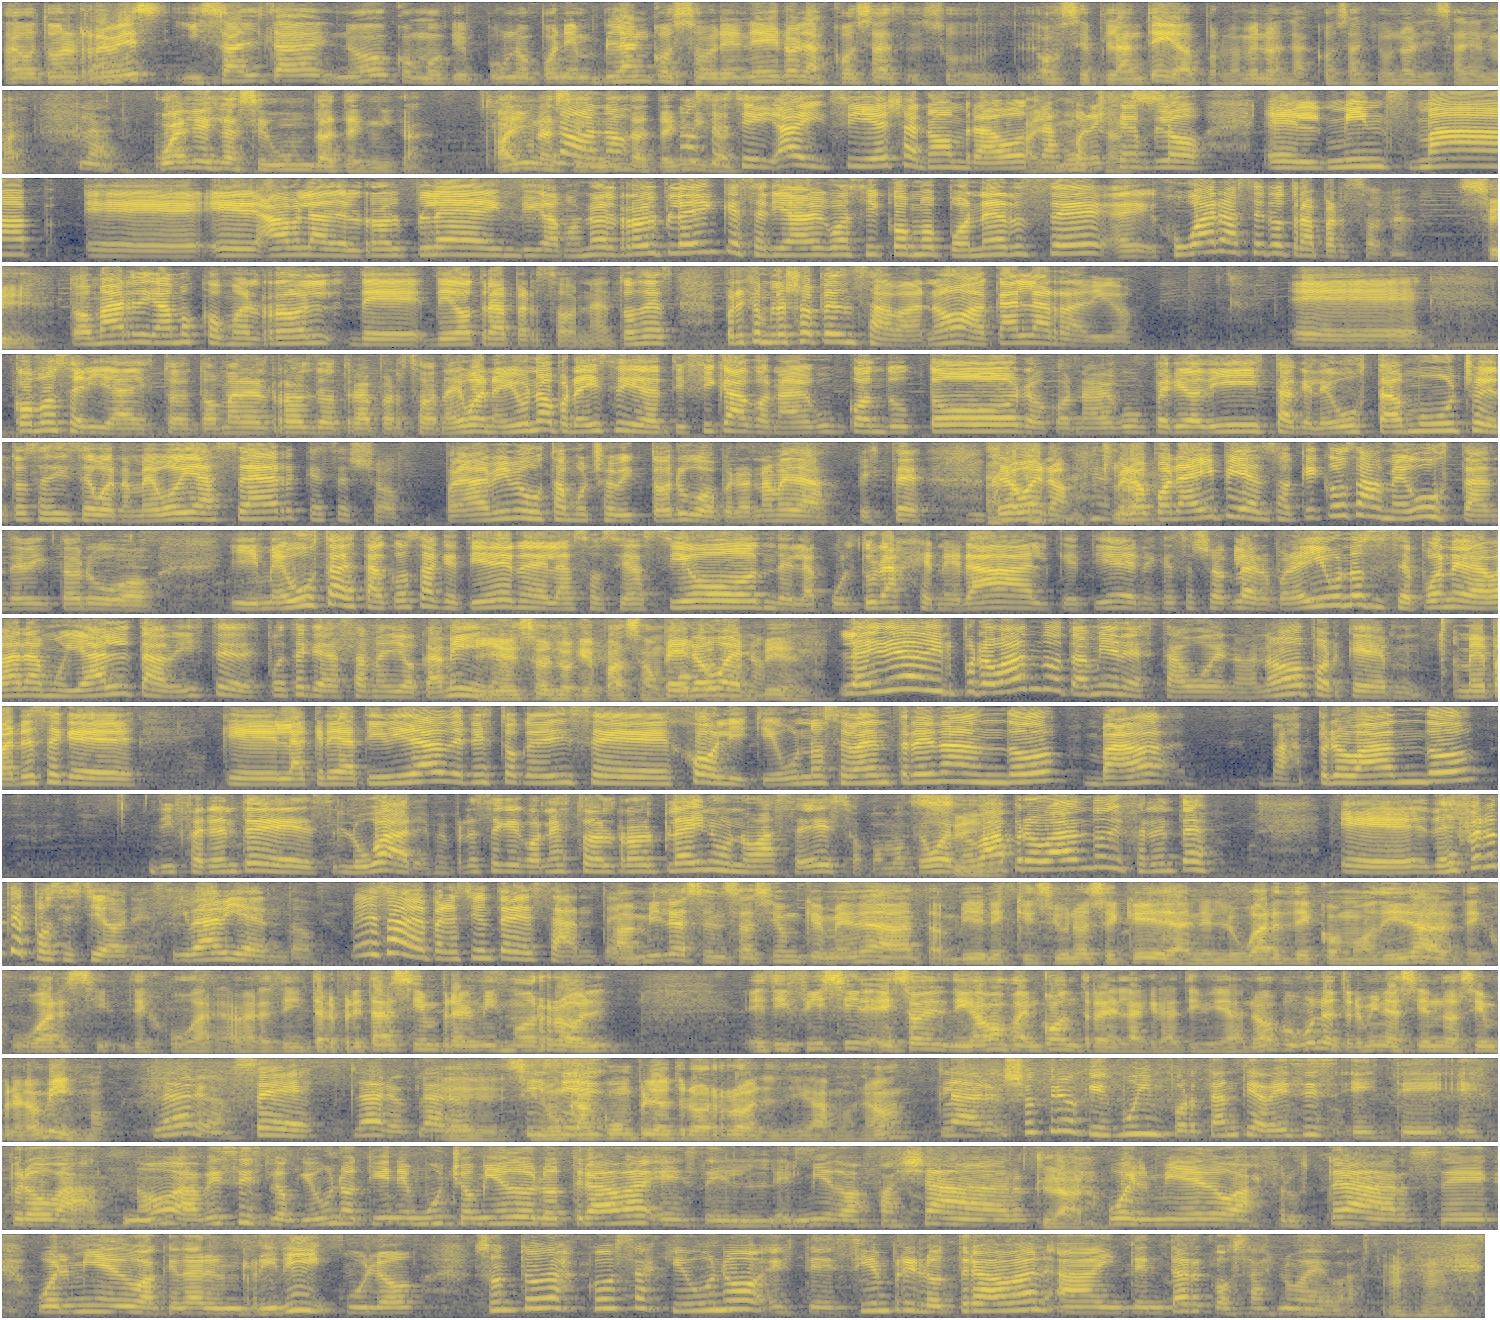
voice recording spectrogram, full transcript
hago todo al revés y salta, ¿no? Como que uno pone en blanco sobre negro las cosas, su- o se plantea por lo menos las cosas que a uno le salen mal. Claro. ¿Cuál es la segunda técnica? ¿Hay una no, segunda no, técnica? No sé si, hay, sí, ella nombra otras, por ejemplo, el Mince Map, eh, eh, habla del role playing, digamos, ¿no? El role playing que sería algo así como ponerse, eh, jugar a ser otra persona. Sí. tomar, digamos, como el rol de, de otra persona. Entonces, por ejemplo, yo pensaba, ¿no? Acá en la radio, eh, ¿cómo sería esto de tomar el rol de otra persona? Y bueno, y uno por ahí se identifica con algún conductor o con algún periodista que le gusta mucho y entonces dice, bueno, me voy a hacer, qué sé yo. Para mí me gusta mucho Víctor Hugo, pero no me da, ¿viste? Pero bueno, pero por ahí pienso, ¿qué cosas me gustan de Víctor Hugo? Y me gusta esta cosa que tiene de la asociación, de la cultura general que tiene, qué sé yo, claro. Por ahí uno si se pone la vara muy alta, ¿viste? Después te quedas a medio camino. Y eso es lo que pasa un Pero poco bueno, también. la idea de ir probando también está bueno, ¿no? Porque me parece que, que la creatividad en esto que dice Holly, que uno se va entrenando, va, vas probando diferentes lugares. Me parece que con esto del role-playing uno hace eso, como que bueno, Sí. va probando diferentes... eh, de diferentes posiciones y va viendo. Eso me pareció interesante. A mí la sensación que me da también es que si uno se queda en el lugar de comodidad de jugar, de jugar, a ver, de interpretar siempre el mismo rol, es difícil, eso digamos va en contra de la creatividad, ¿no? Porque uno termina haciendo siempre lo mismo, Claro. Sí. Claro, claro. eh, Sí, si nunca sí. cumple otro rol, digamos, ¿no? Claro, yo creo que es muy importante a veces este, es probar, ¿no? A veces lo que uno tiene mucho miedo lo traba es el, el miedo a fallar, Claro. o el miedo a frustrarse, o el miedo a quedar en ridículo. Son todas cosas que uno este, siempre lo traban a intentar cosas nuevas.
